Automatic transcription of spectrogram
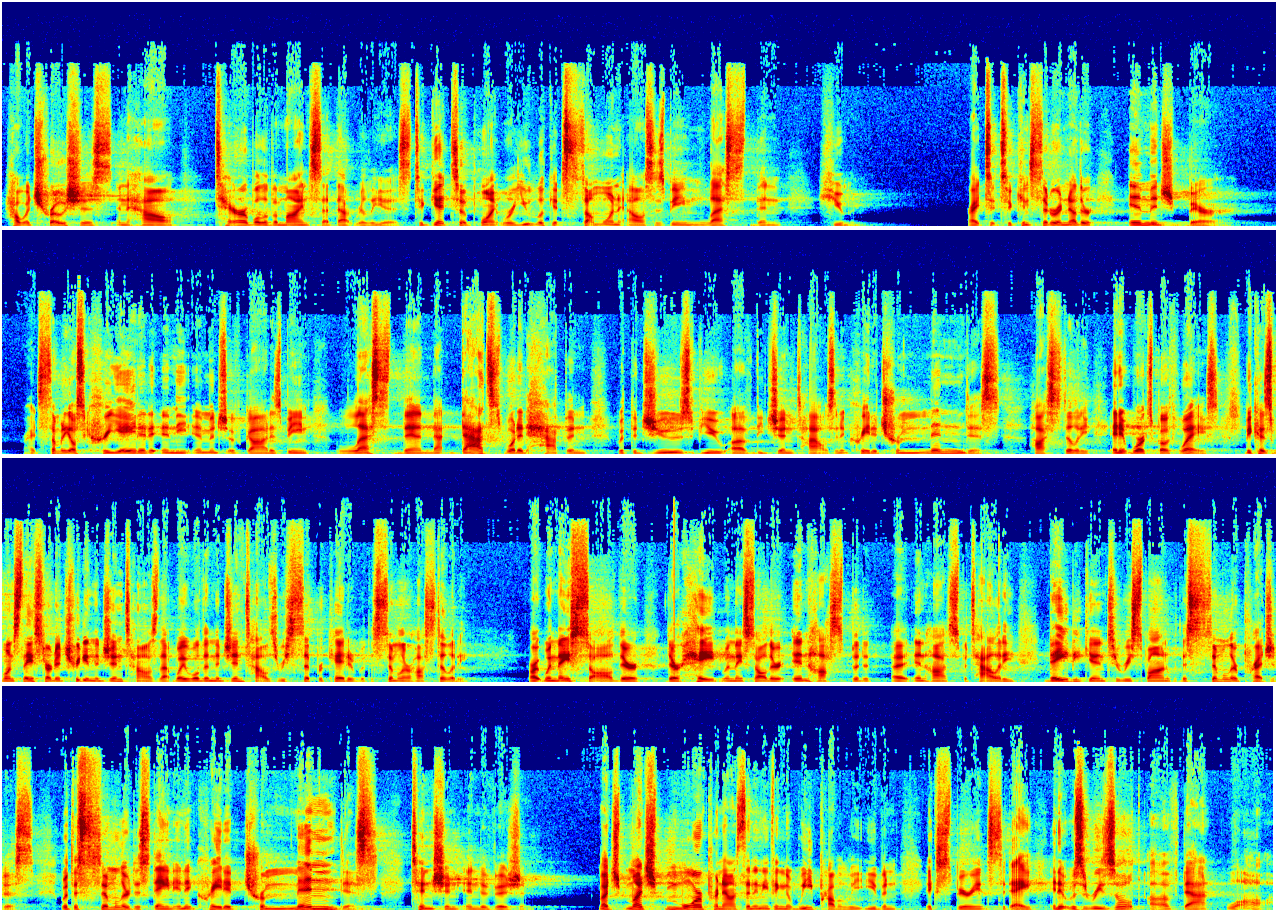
how atrocious and how terrible of a mindset that really is to get to a point where you look at someone else as being less than human, right? To, to consider another image bearer, right? Somebody else created in the image of God as being less than. That, that's what had happened with the Jews' view of the Gentiles, and it created tremendous hostility. And it works both ways because once they started treating the Gentiles that way, well, then the Gentiles reciprocated with a similar hostility. Right? When they saw their, their hate, when they saw their inhospit- uh, inhospitality, they began to respond with a similar prejudice, with a similar disdain, and it created tremendous tension and division. Much, much more pronounced than anything that we probably even experience today. And it was a result of that law.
